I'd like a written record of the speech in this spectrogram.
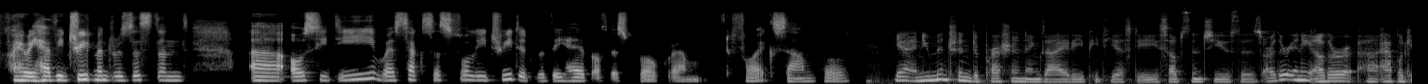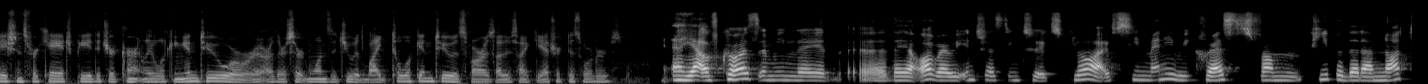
very heavy treatment resistant uh, OCD were successfully treated with the help of this program, for example. Yeah, and you mentioned depression, anxiety, PTSD, substance uses. Are there any other uh, applications for KHP that you're currently looking into, or are there certain ones that you would like to look into as far as other psychiatric disorders? Uh, yeah, of course. I mean, they uh, they are all very interesting to explore. I've seen many requests from people that are not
